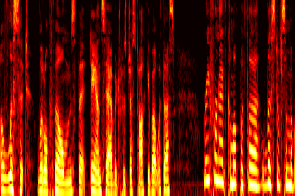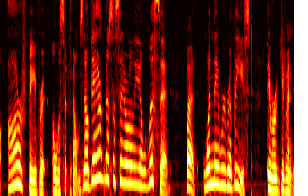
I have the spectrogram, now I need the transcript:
illicit little films that Dan Savage was just talking about with us, Rafer and I have come up with a list of some of our favorite illicit films. Now, they aren't necessarily illicit, but when they were released, they were given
